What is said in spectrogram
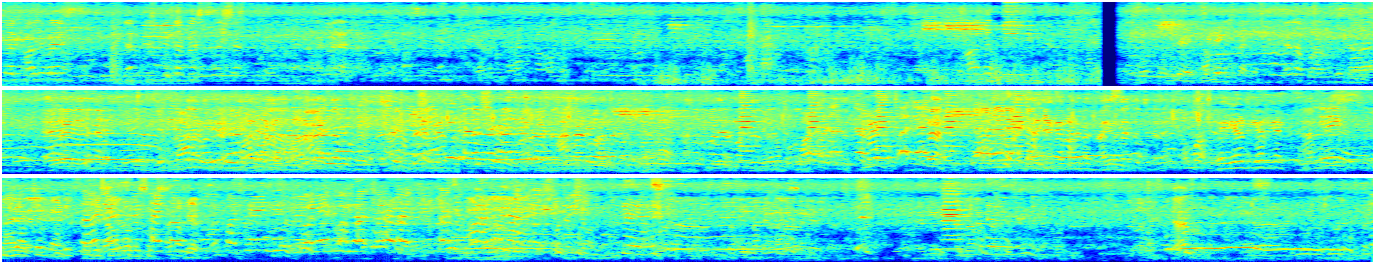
Let this be the best session ever. ಮಾಡ್ತೀವಿ ಆಯ್ತು ಯಾರು ಮಾಡಿದ್ರು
